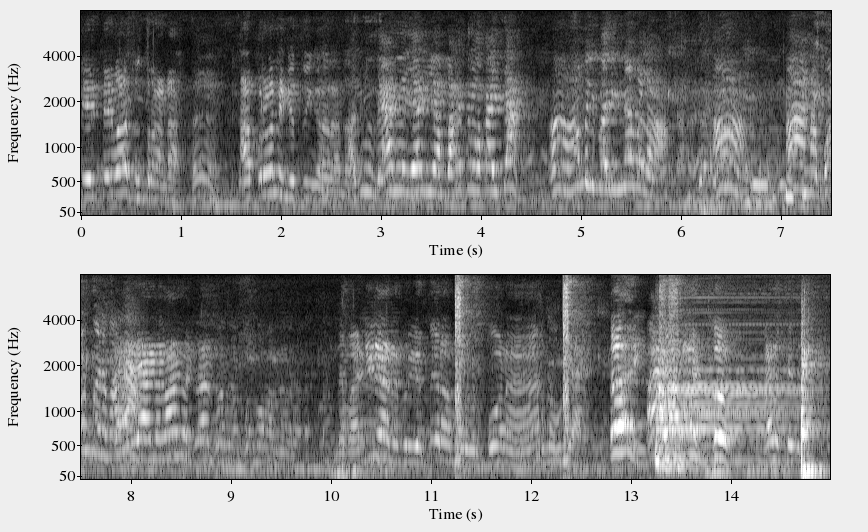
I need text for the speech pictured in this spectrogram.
தெரு தெருவா சுத்துறான்டா. அப்புறம் வந்து இங்க தூங்குறான்டா அதுவும் வேன்ல ஏறி என் பக்கத்துல உட்காந்துட்டான் ஆ ஆம்பளை பாரு என்ன வேலை? ஆ ஆ நான் ஃபோன் பண்ண வரேன். ஏன்டா இந்த டிரான்ஸ்ஃபர் சும்மா இந்த வண்டியில அந்த பிறகு எடுத்துக்கிறான் ஒரு போனை. ஏய்! வேலை செய்யுது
